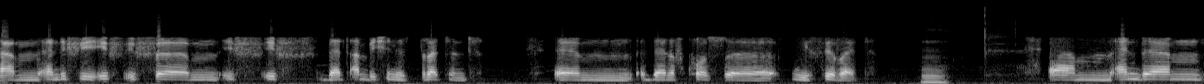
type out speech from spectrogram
Um, and if we, if if um, if if that ambition is threatened, um, then of course uh, we see red. Mm. Um, and um,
